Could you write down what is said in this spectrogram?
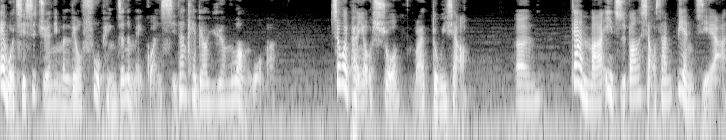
哎，我其实觉得你们留负评真的没关系，但可以不要冤枉我吗？这位朋友说，我来读一下哦。嗯，干嘛一直帮小三辩解啊？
